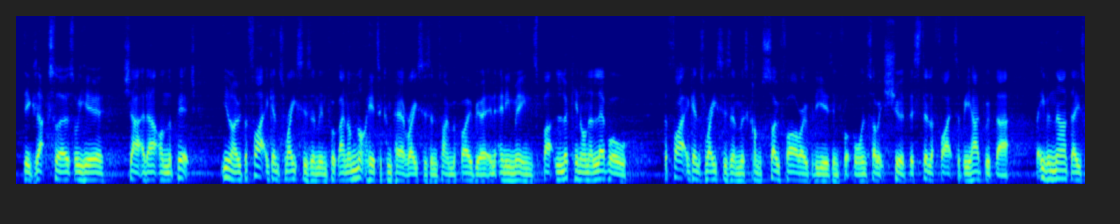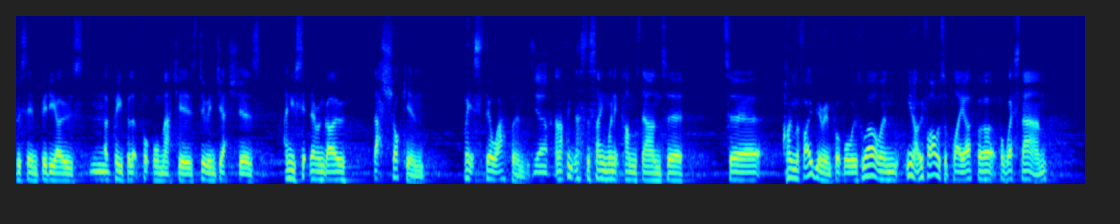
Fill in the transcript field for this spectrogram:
the exact slurs we hear shouted out on the pitch. You know, the fight against racism in football, and I'm not here to compare racism to homophobia in any means, but looking on a level, the fight against racism has come so far over the years in football, and so it should. There's still a fight to be had with that. But even nowadays, we're seeing videos Mm. of people at football matches doing gestures, and you sit there and go, that's shocking, but it still happens. Yeah. And I think that's the same when it comes down to, to homophobia in football as well. And, you know, if I was a player for, for West Ham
